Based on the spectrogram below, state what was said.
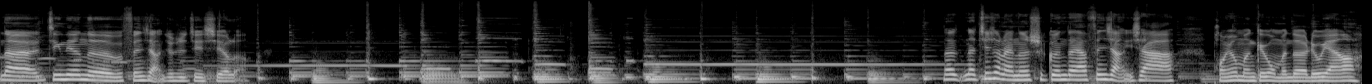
那今天的分享就是这些了。那那接下来呢是跟大家分享一下朋友们给我们的留言啊。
